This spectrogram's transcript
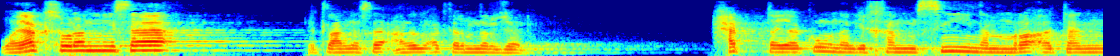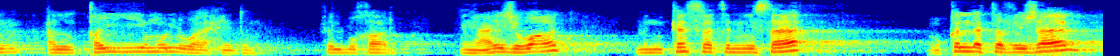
ويكثر النساء يطلع النساء عددهم أكثر من الرجال. حتى يكون لخمسين امرأة القيم الواحد. في البخاري يعني هيجي وقت من كثرة النساء وقلة الرجال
